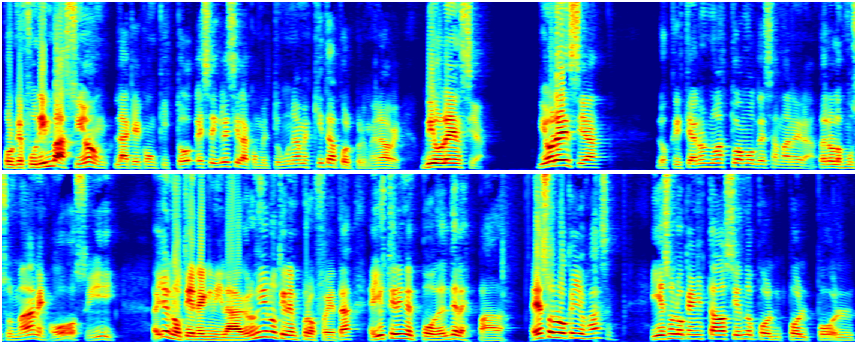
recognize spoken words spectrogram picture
Porque fue una invasión la que conquistó esa iglesia y la convirtió en una mezquita por primera vez. Violencia. Violencia. Los cristianos no actuamos de esa manera. Pero los musulmanes, oh sí. Ellos no tienen milagros, ellos no tienen profetas, ellos tienen el poder de la espada. Eso es lo que ellos hacen. Y eso es lo que han estado haciendo por, por,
